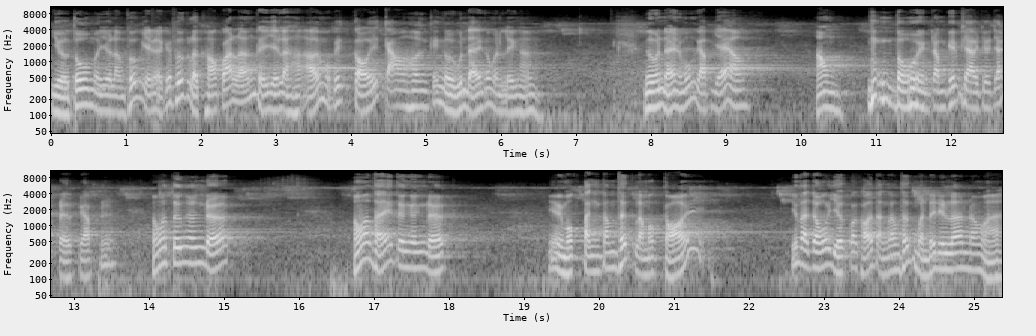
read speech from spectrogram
Vừa tu mà vừa làm phước, vậy là cái phước lực họ quá lớn thì vậy là ở một cái cõi cao hơn cái người huynh đệ của mình liền hả? Người huynh đệ này muốn gặp dễ không? Không. Tu trăm kiếp sau chưa chắc được gặp nữa. Không có tương ưng được. Không có thể tương ưng được. Một tầng tâm thức là một cõi. Chúng ta đâu có vượt qua khỏi tầng tâm thức mình để đi lên đâu mà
